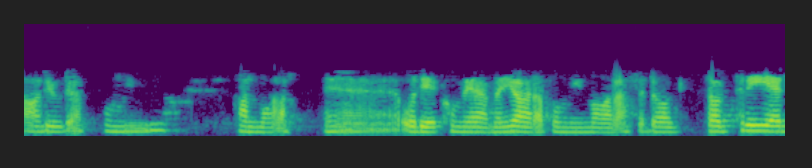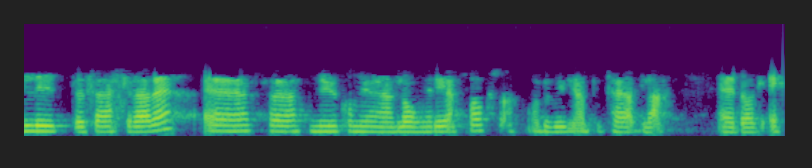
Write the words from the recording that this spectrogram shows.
ja, det gjorde jag på min halvmara. Eh, och det kommer jag även göra på min mara. För dag, dag tre är lite säkrare. Eh, för att nu kommer jag göra en lång resa också. Och då vill jag inte tävla eh, dag ett.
